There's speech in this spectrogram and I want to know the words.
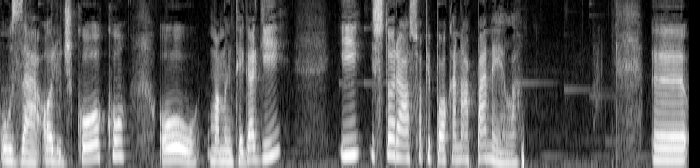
usar óleo de coco ou uma manteiga ghee e estourar a sua pipoca na panela. Uh,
